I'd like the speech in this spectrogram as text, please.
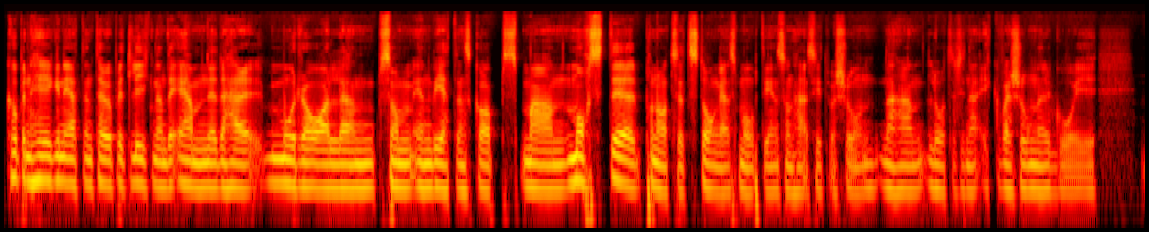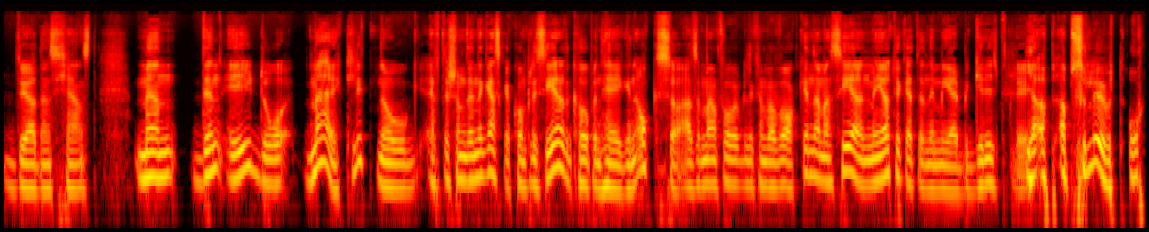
Copenhagen är att den tar upp ett liknande ämne, det här moralen som en vetenskapsman måste på något sätt stångas mot i en sån här situation, när han låter sina ekvationer gå i dödens tjänst. Men den är ju då märkligt nog, eftersom den är ganska komplicerad, Copenhagen också, alltså man får liksom vara vaken när man ser den, men jag tycker att den är mer begriplig. Ja, absolut. Och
